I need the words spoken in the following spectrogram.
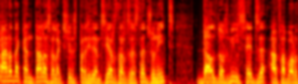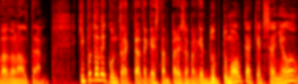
per decantar les eleccions presidencials dels Estats Units del 2016 a favor de Donald Trump. Qui pot haver contractat aquesta empresa? Perquè dubto molt que aquest senyor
